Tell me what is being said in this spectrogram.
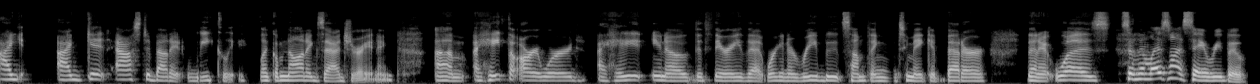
I, I get asked about it weekly. Like I'm not exaggerating. Um, I hate the R word. I hate, you know, the theory that we're going to reboot something to make it better than it was. So then let's not say a reboot.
